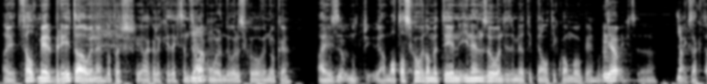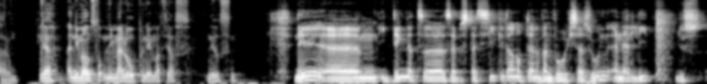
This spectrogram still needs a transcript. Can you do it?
allee, het veld meer breed houden. Hè, dat er, ja, gelijk gezegd, centraal Ja. kon worden doorgeschoven ook. Hè. Allee, ja, Matta schoof dan meteen in en zo, en het is een beetje die penalty kwam ook. Hè. Ja. Echt, eh, Ja. Exact daarom. Ja, en die man stopt niet meer lopen, hè, Matthias Nielsen. Nee, ehm, ik denk dat eh, ze hebben statistiek gedaan op het einde van vorig seizoen en hij liep, dus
